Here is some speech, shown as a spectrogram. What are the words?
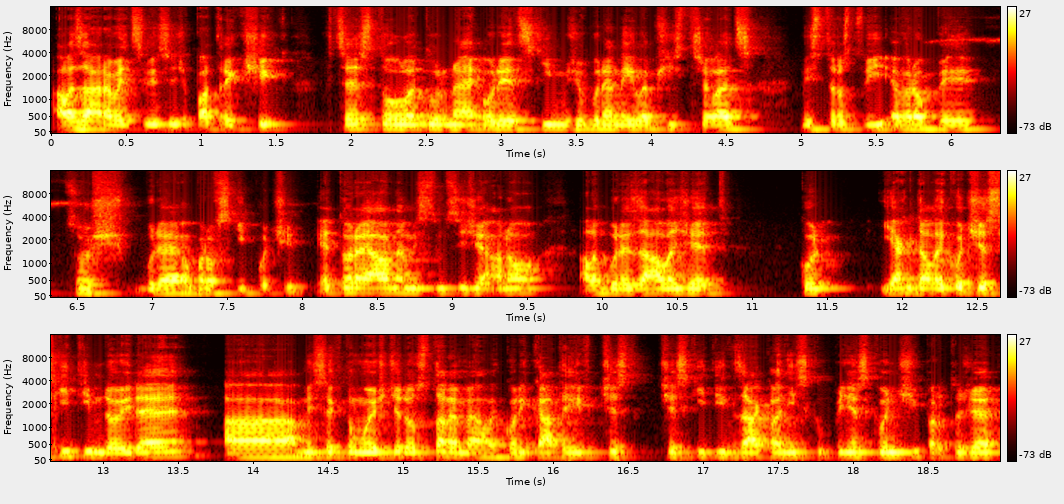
ale zároveň si myslím, že Patrik Šik chce z tohle turnaje odjet s tím, že bude nejlepší střelec mistrovství Evropy, což bude obrovský počin. Je to reálné, myslím si, že ano, ale bude záležet, jak daleko český tým dojde a my se k tomu ještě dostaneme, ale kolikátý český tým v základní skupině skončí, protože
